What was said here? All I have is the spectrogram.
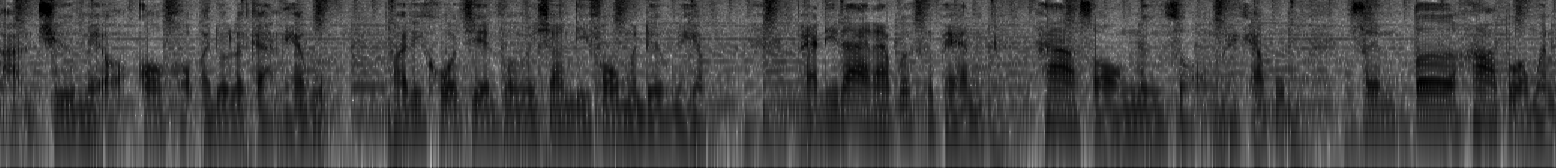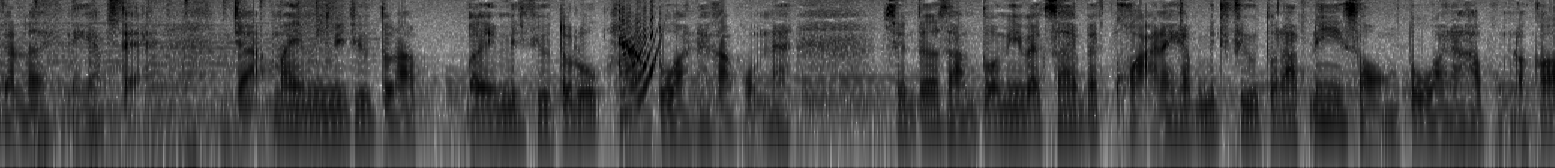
อ่านชื่อไม่ออกก็ขอไปด้วยละกันนะครับผมมาที่โค้ชเ n น o r m a t i o n default เหมือนเดิมนะครับแผนที่ได้นะครับก็คือแผน 5212 นะครับผมเซนเตอร์ 5 ตัวเหมือนกันเลยนะครับแต่จะไม่มีมิดฟิลด์ตัวรับเอ้ยมิดฟิลด์ตัวลูก 2 ตัวนะครับผมนะเซนเตอร์ 3 ตัวมีแบ็กซ้ายแบ็กขวานะครับมิดฟิลด์ตัวรับนี่ 2 ตัวนะครับผมแล้วก็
